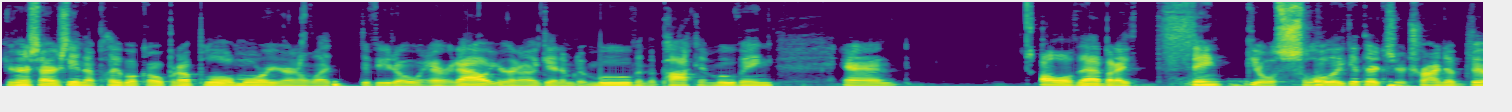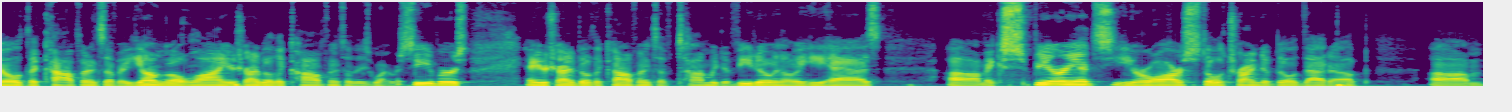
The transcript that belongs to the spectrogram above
you're going to start seeing that playbook open up a little more. You're going to let DeVito air it out. You're going to get him to move and the pocket moving. And all of that, but I think you'll slowly get there because you're trying to build the confidence of a young O line. You're trying to build the confidence of these wide receivers, and you're trying to build the confidence of Tommy DeVito, though he has um, experience. You are still trying to build that up, um,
